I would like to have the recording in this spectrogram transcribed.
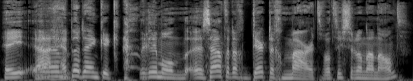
Hey, ja, um, hebben denk ik. Raymond, uh, zaterdag 30 maart. Wat is er dan aan de hand?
